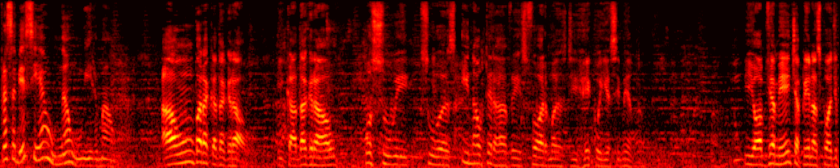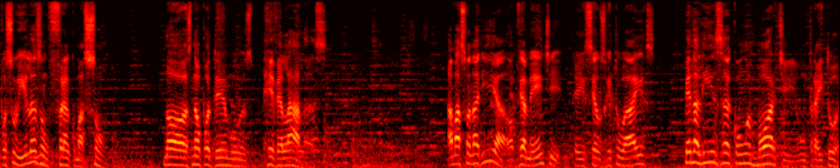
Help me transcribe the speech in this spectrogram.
para saber se é ou não um irmão. Há um para cada grau, e cada grau possui suas inalteráveis formas de reconhecimento. E, obviamente, apenas pode possuí-las um franco-maçom. Nós não podemos revelá-las. A maçonaria, obviamente, tem seus rituais penaliza com a morte um traidor.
